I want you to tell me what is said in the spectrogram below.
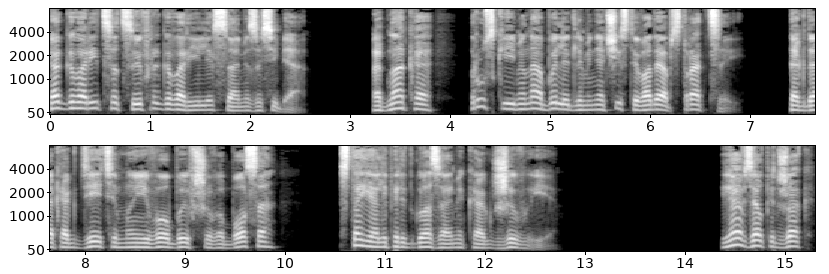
Как говорится, цифры говорили сами за себя. Однако русские имена были для меня чистой воды абстракцией, тогда как дети моего бывшего босса стояли перед глазами как живые. Я взял пиджак,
